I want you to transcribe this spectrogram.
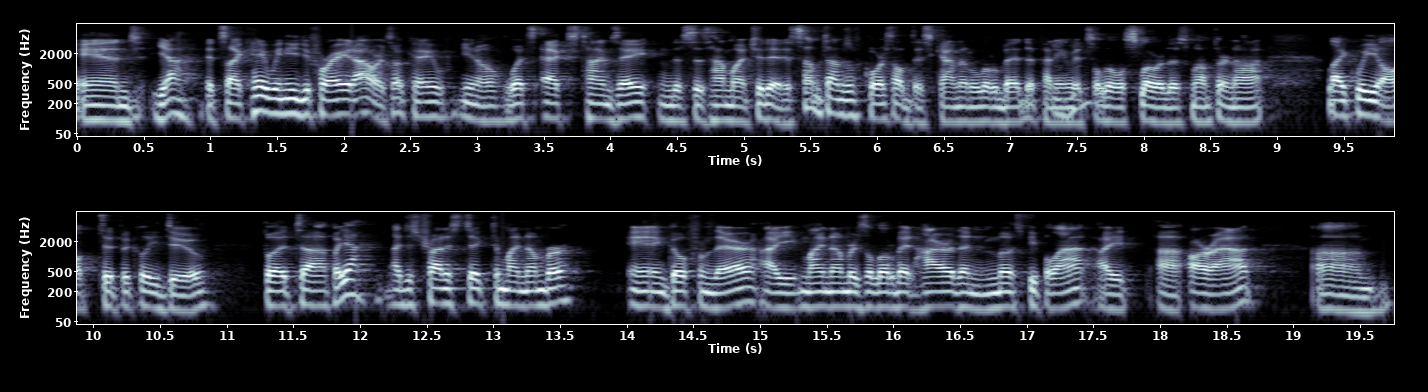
And yeah, it's like, hey, we need you for eight hours. Okay, you know, what's X times eight, and this is how much it is. Sometimes, of course, I'll discount it a little bit depending mm-hmm. if it's a little slower this month or not, like we all typically do. But uh, but yeah, I just try to stick to my number and go from there. I my number is a little bit higher than most people at I uh, are at, um,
